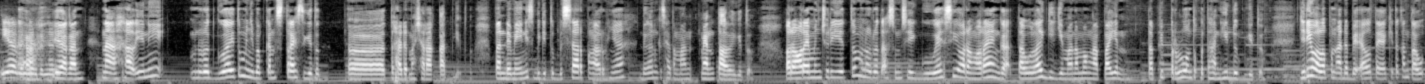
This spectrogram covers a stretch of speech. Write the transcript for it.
Iya benar-benar. iya kan? Nah hal ini menurut gue itu menyebabkan stres gitu uh, terhadap masyarakat gitu. Pandemi ini sebegitu besar pengaruhnya dengan kesehatan mental gitu. Orang-orang yang mencuri itu menurut asumsi gue sih orang-orang yang nggak tahu lagi gimana mau ngapain, tapi perlu untuk bertahan hidup gitu. Jadi walaupun ada BLT ya kita kan tahu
